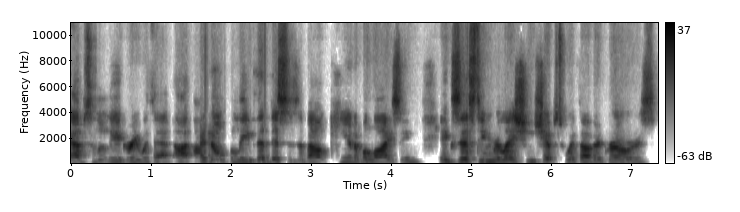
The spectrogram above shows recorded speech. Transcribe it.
absolutely agree with that. I, I, don't believe that this is about cannibalizing existing relationships with other growers.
